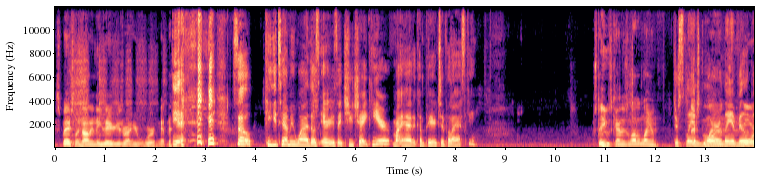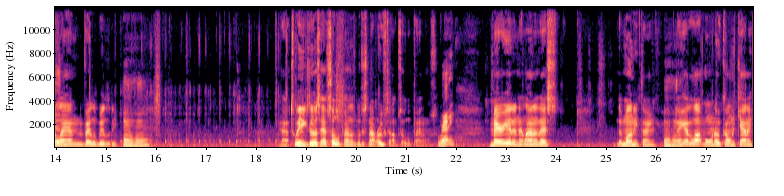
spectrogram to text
Especially not in these areas right here where we're at. yeah. so can you tell me why those areas that you checked here might have it compared to Pulaski? Stephens County has a lot of land. Just land the more land, land availability. More land availability. Mm-hmm. Now Twiggs does have solar panels, but it's not rooftop solar panels. Right. Marietta and Atlanta, that's the money thing. Mhm. They got a lot more in Oconee County.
